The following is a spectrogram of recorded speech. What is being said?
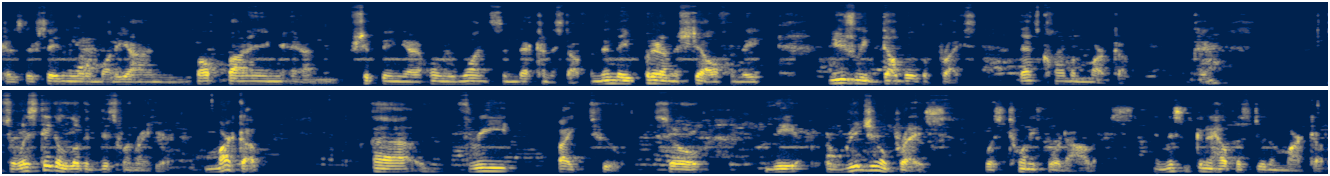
because they're saving a little money on bulk buying and shipping uh, only once and that kind of stuff. And then they put it on the shelf and they usually double the price. That's called a markup. Okay. So let's take a look at this one right here. Markup uh, three by two. So the original price was $24. And this is going to help us do the markup.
